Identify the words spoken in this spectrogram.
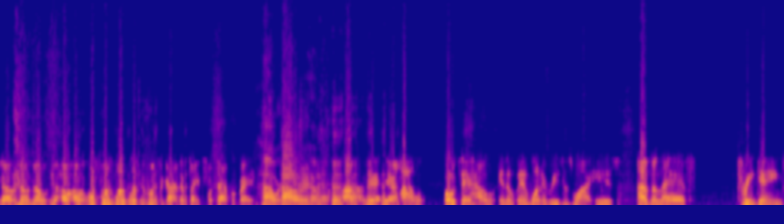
no, no, no. Oh, oh, what's, what's, what's, what's, the, what's the guy that played for Tampa Bay? Howard. Howard. Okay, Howard. uh, yeah, yeah, Howard. OJ Howard, and, the, and one of the reasons why is out of the last three games,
